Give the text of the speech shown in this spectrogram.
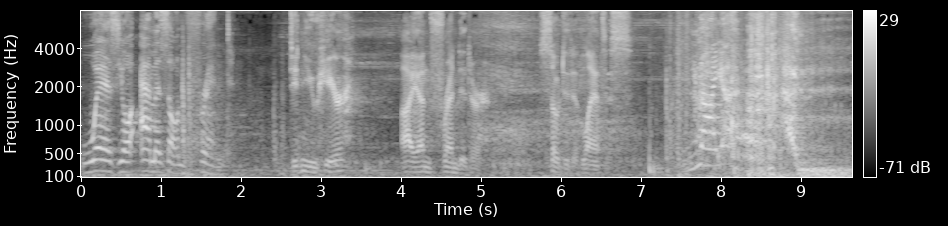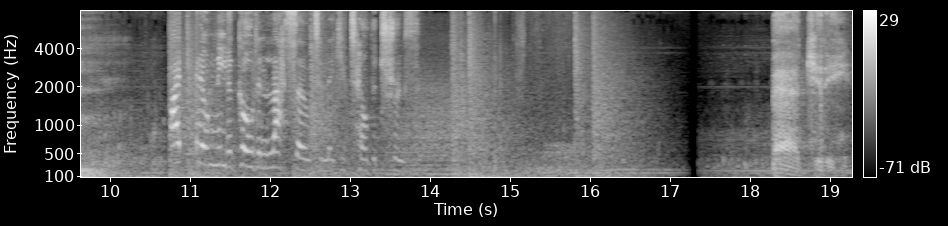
where's your Amazon friend? Didn't you hear? I unfriended her. So did Atlantis. Liar! I don't need a golden lasso to make you tell the truth. Bad kitty.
